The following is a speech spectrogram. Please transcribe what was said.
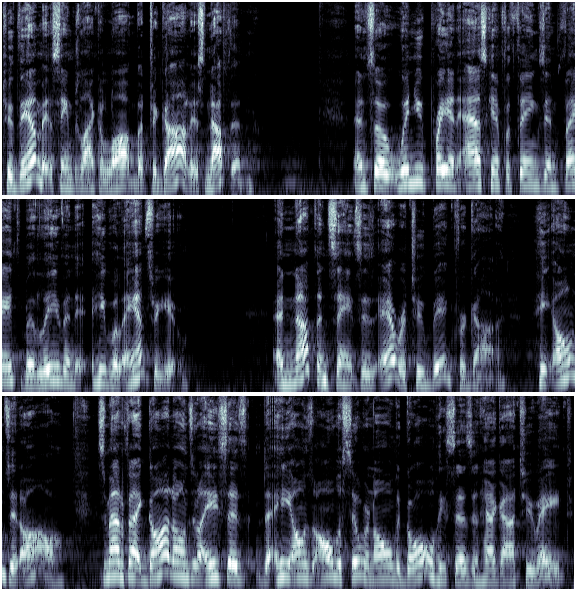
to them it seems like a lot, but to God it's nothing. And so when you pray and ask Him for things in faith, believing it, He will answer you. And nothing, saints, is ever too big for God. He owns it all. As a matter of fact, God owns it all. He says that He owns all the silver and all the gold, He says in Haggai 2 8.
